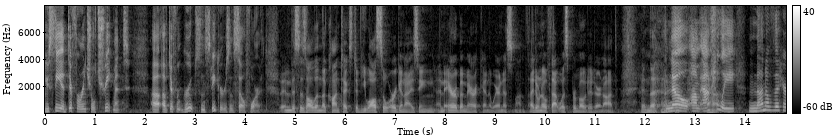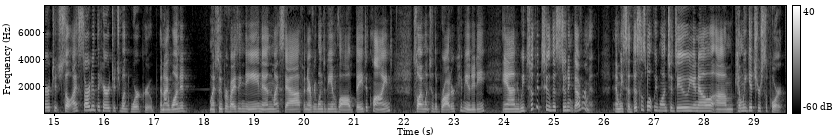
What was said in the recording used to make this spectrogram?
You see a differential treatment uh, of different groups and speakers and so forth. And this is all in the context of you also organizing an Arab American Awareness Month. I don't know if that was promoted or not in the. no, um, actually, uh-huh. none of the Heritage. So I started the Heritage Month work group, and I wanted my supervising dean and my staff and everyone to be involved. They declined. So I went to the broader community and we took it to the student government. And we said, this is what we want to do, you know, um, can we get your support?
